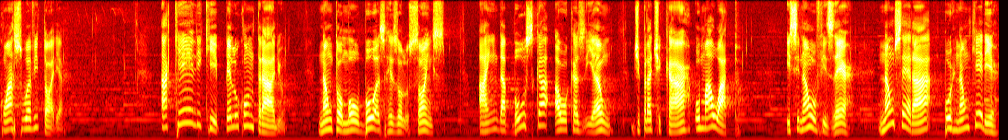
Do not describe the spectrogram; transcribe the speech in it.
com a sua vitória. Aquele que, pelo contrário, não tomou boas resoluções, ainda busca a ocasião de praticar o mau ato. E se não o fizer, não será por não querer,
